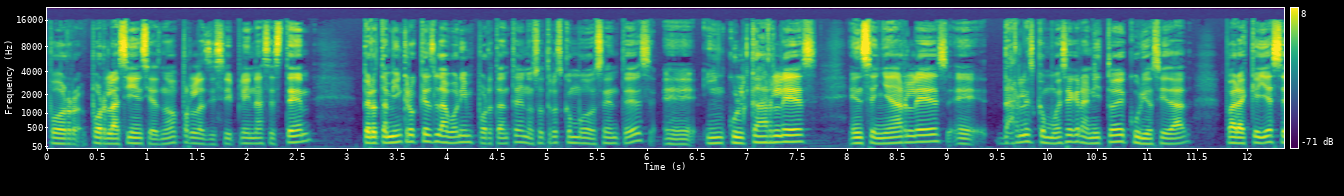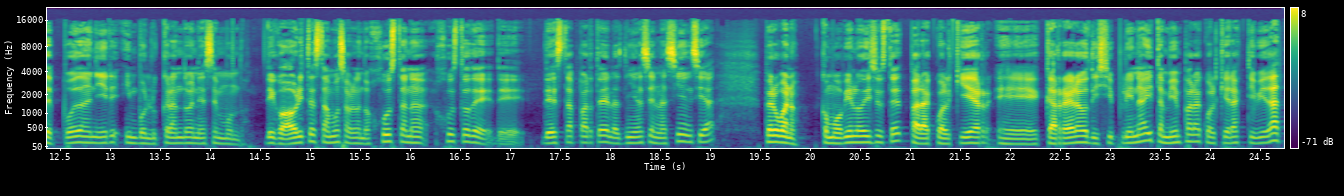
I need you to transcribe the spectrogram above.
por, por las ciencias, ¿no? Por las disciplinas STEM. Pero también creo que es labor importante de nosotros como docentes eh, inculcarles, enseñarles, eh, darles como ese granito de curiosidad para que ellas se puedan ir involucrando en ese mundo. Digo, ahorita estamos hablando justo, justo de, de, de, esta parte de las niñas en la ciencia, pero bueno, como bien lo dice usted, para cualquier eh, carrera o disciplina y también para cualquier actividad.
